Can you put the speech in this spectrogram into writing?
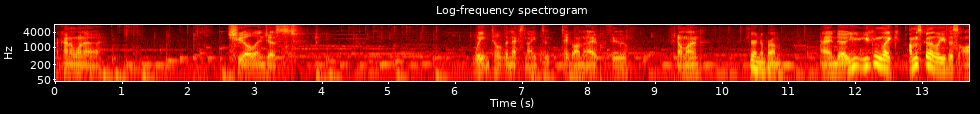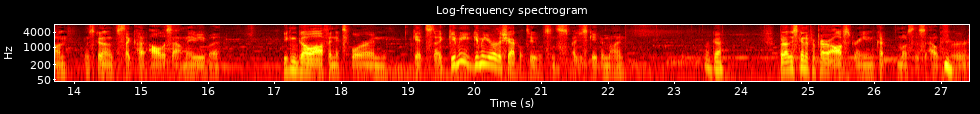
I kind of want to chill and just wait until the next night to take on the Eye of Cthulhu, if you don't mind. Sure, no problem. And uh, you you can like I'm just gonna leave this on. I'm just gonna just like cut all this out maybe, but you can go off and explore and get stuff. Give me give me your other shackle too, since I just gave him mine. Okay. But I'm just gonna prepare off screen, cut most of this out for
